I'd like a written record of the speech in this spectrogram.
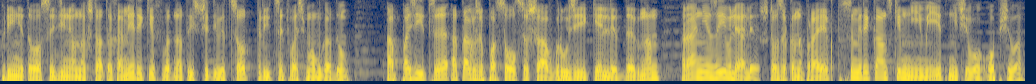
принятого в Соединенных Штатах Америки в 1938 году. Оппозиция, а также посол США в Грузии Келли Дегнан ранее заявляли, что законопроект с американским не имеет ничего общего.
